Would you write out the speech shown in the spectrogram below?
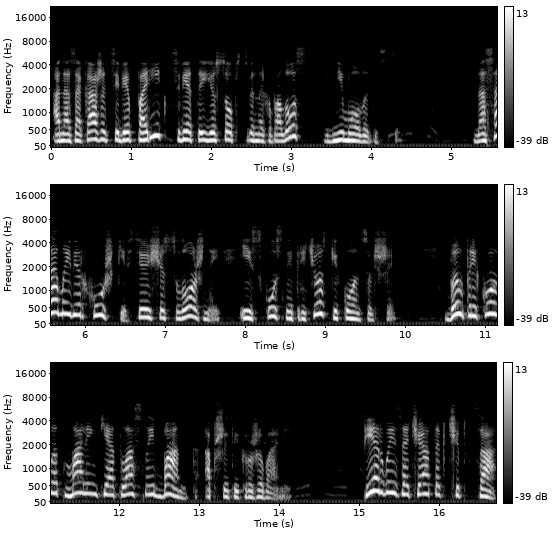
она закажет себе парик цвета ее собственных волос в дни молодости. На самой верхушке все еще сложной и искусной прически консульши был приколот маленький атласный бант, обшитый кружевами. Первый зачаток чепца,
